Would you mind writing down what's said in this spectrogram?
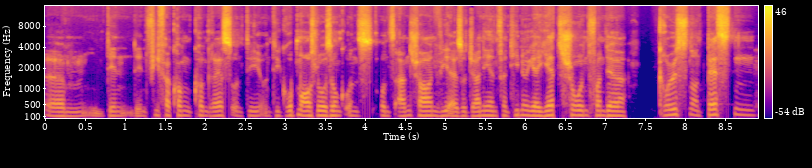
ähm, den, den FIFA-Kongress und die, und die Gruppenauslosung uns, uns anschauen, wie also Gianni Infantino ja jetzt schon von der größten und besten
